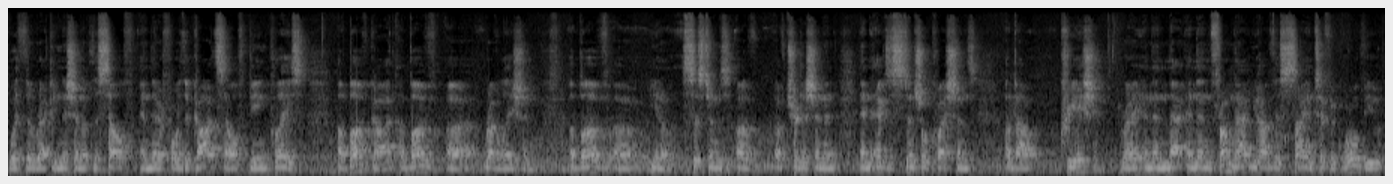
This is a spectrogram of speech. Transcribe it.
with the recognition of the self and therefore the God self being placed above God, above uh, revelation, above uh, you know systems of, of tradition and, and existential questions about creation right? And then that, and then from that, you have this scientific worldview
